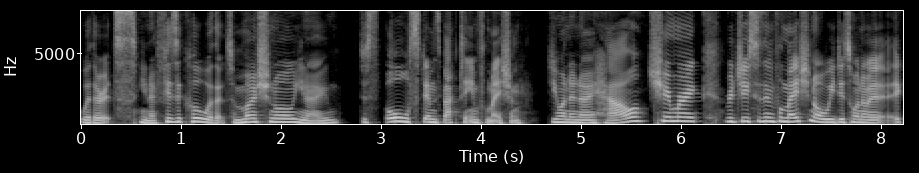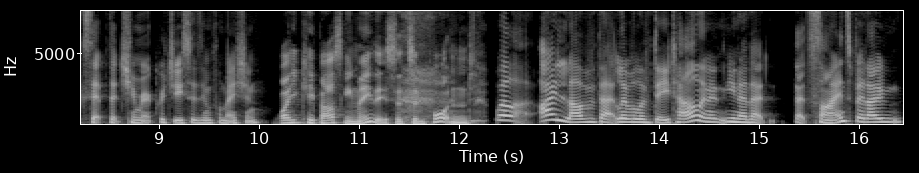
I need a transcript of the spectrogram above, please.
whether it's, you know, physical, whether it's emotional, you know, just all stems back to inflammation. Do you want to know how turmeric reduces inflammation, or we just want to accept that turmeric reduces inflammation? Why you keep asking me this? It's important. well, I love that level of detail and you know that that science, but I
